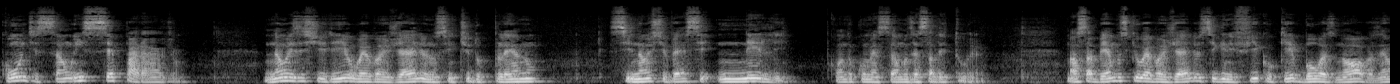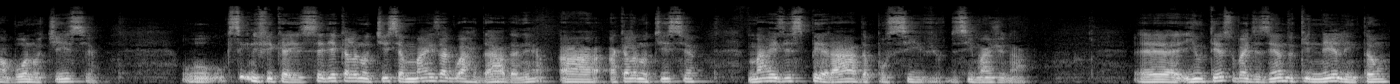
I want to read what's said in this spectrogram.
condição inseparável. Não existiria o Evangelho no sentido pleno se não estivesse nele quando começamos essa leitura. Nós sabemos que o Evangelho significa o que? Boas novas, né? uma boa notícia. O, o, que significa isso? Seria aquela notícia mais aguardada, né? A, aquela notícia mais esperada possível de se imaginar. É, e o texto vai dizendo que nele, então,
